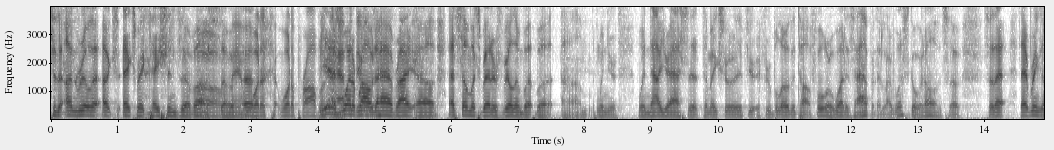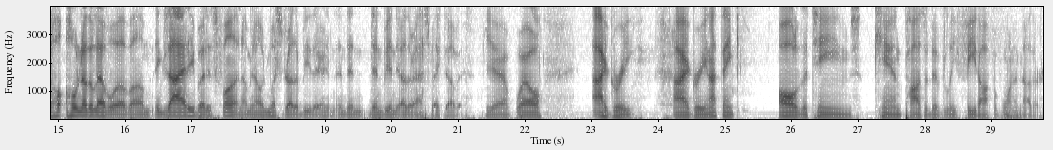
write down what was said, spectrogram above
to the unreal ex- expectations of us. oh so man, uh, what a t- what a problem! to Yes, what a problem with. to have, right? Uh, that's so much better feeling. But but um, when you're when now you're asked to, to make sure if you're if you're below the top four, what is happening? Like what's going on? So so that that brings a whole, whole nother level of um, anxiety, but it's fun. I mean, I would much rather be there and, and then then be in the other aspect of it. Yeah, well, I agree. I agree. And I think all of the teams can positively feed off of one another.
